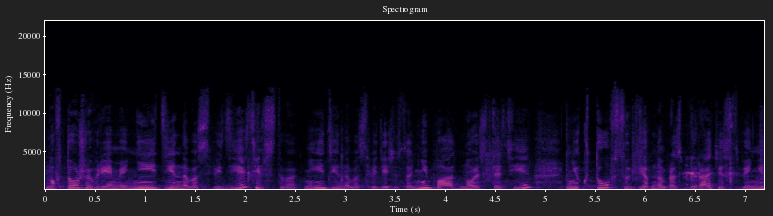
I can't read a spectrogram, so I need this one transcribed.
Но в то же время ни единого свидетельства, ни единого свидетельства ни по одной статье никто в судебном разбирательстве не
